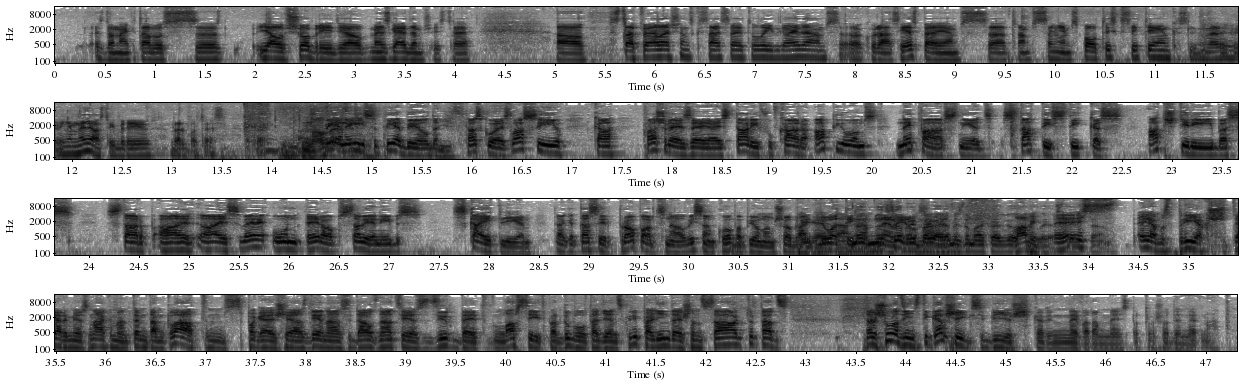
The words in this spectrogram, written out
es domāju, ka tā būs uh, jau šobrīd, jau mēs gaidām šīs te. Uh, starpvēlēšanas, kas ASV tūlīt gaidāms, kurās iespējams Trumps saņems politisku sitienu, kas viņam neļaus tik brīvi darboties. No, Viena īsa piebilde. Tas, ko es lasīju, ka pašreizējais tarifu kara apjoms nepārsniedz statistikas atšķirības starp ASV un Eiropas Savienības skaitļiem. Tagad tas ir proporcionāli visam kopapjomam šobrīd Pagaidām. ļoti nu, nu, šobrīd pagaidām, es domāju, ka ļoti Labi, es, ejam uz priekšu, ķeramies nākamajam tematam klāt. Mums pagājušajās dienās ir daudz nācies dzirdēt un lasīt par dubultaģēnu skripaļu indēšanas sāgu. Tur tādas dažas šodziņas tik garšīgas ir bijušas, ka arī nevaram mēs par to šodien nerunāt.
